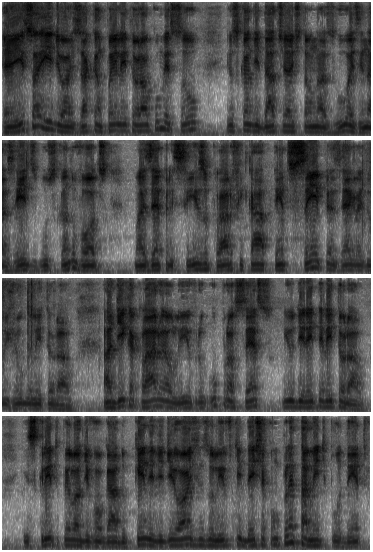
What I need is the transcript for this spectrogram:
É isso aí, Jorge. A campanha eleitoral começou e os candidatos já estão nas ruas e nas redes buscando votos mas é preciso, claro, ficar atento sempre às regras do jogo eleitoral. A dica, claro, é o livro O Processo e o Direito Eleitoral. Escrito pelo advogado Kennedy Diógenes, o livro te deixa completamente por dentro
